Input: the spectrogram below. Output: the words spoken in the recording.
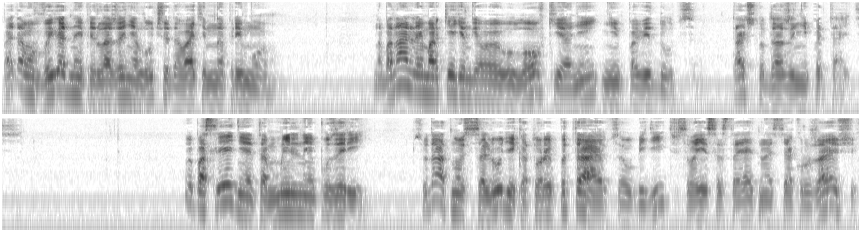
Поэтому выгодные предложения лучше давать им напрямую. На банальные маркетинговые уловки они не поведутся. Так что даже не пытайтесь. Ну и последнее это мыльные пузыри. Сюда относятся люди, которые пытаются убедить в своей состоятельности окружающих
